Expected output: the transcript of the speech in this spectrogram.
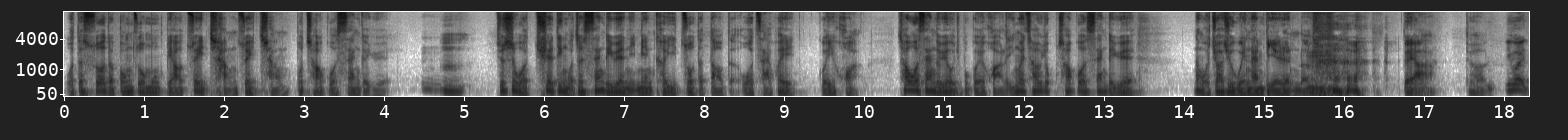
我的所有的工作目标，最长最长不超过三个月。嗯嗯，就是我确定我这三个月里面可以做得到的，我才会规划。超过三个月我就不规划了，因为超过超过三个月，那我就要去为难别人了。嗯、对啊，对啊，因为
